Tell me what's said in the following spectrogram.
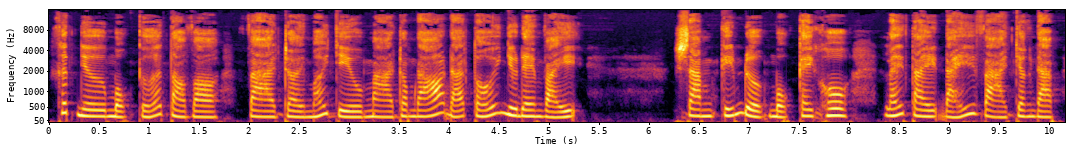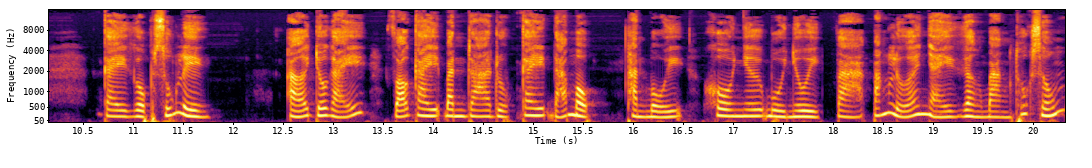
khích như một cửa tò vò và trời mới chiều mà trong đó đã tối như đêm vậy. Sam kiếm được một cây khô, lấy tay đẩy và chân đạp, cây gục xuống liền. Ở chỗ gãy, vỏ cây banh ra ruột cây đã mục, thành bụi, khô như bùi nhùi và bắn lửa nhạy gần bằng thuốc súng.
